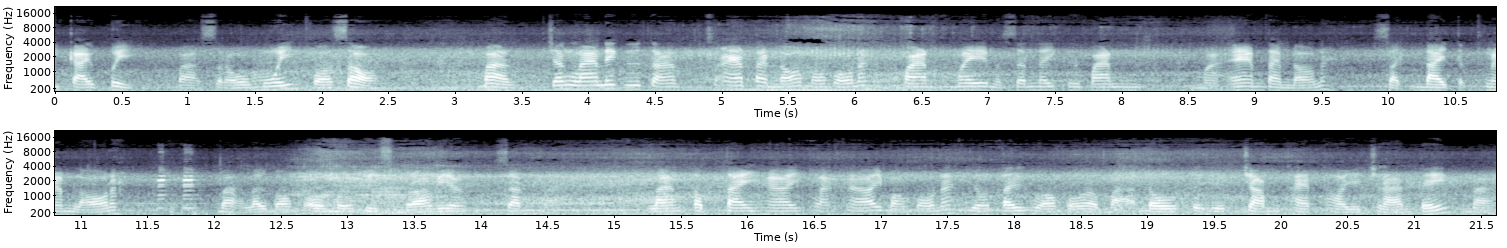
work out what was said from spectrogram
6692បាទស្រោ1ពណ៌សបាទអញ្ចឹងឡាននេះគឺតាស្អាតតែម្ដងបងប្អូនណាបានមេម៉ាស៊ីននេះគឺបានមួយអែមតែម្ដងណាសាច់ដែកទឹកថ្នាំល្អណាបាទឥឡូវបងប្អូនមើលពីសម្រស់វាសិនបាទ ឡានតុបតែងហើយខ្លះហើយបងប្អូនណាយកទៅបងប្អូនបាទដូរទៅរៀបចំថែបថយឲ្យច្រើនទេបាទ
